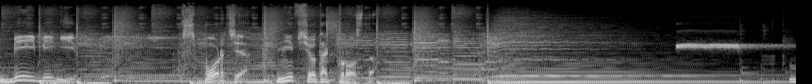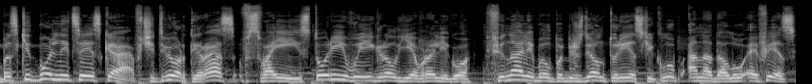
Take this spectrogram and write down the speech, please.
Бей-беги. В спорте не все так просто. Баскетбольный ЦСКА в четвертый раз в своей истории выиграл Евролигу. В финале был побежден турецкий клуб Анадолу Эфес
